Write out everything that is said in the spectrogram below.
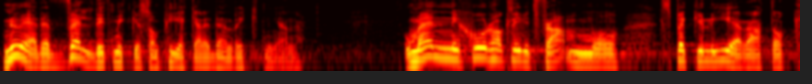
Nu är det väldigt mycket som pekar i den riktningen. Och människor har klivit fram och spekulerat och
